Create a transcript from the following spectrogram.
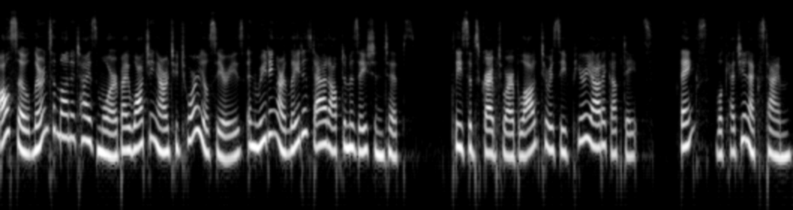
Also, learn to monetize more by watching our tutorial series and reading our latest ad optimization tips. Please subscribe to our blog to receive periodic updates. Thanks, we'll catch you next time.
